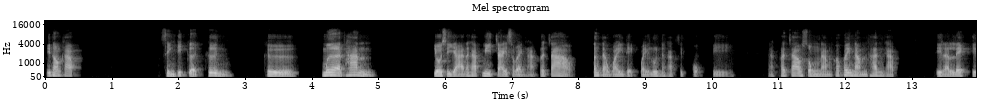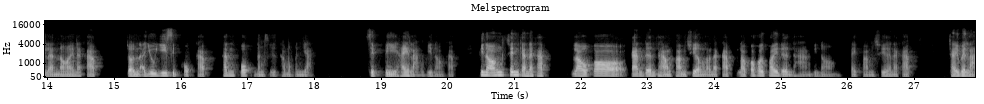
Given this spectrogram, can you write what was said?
พี่น้องครับ สิ่งที่เกิดขึ้น คือเมื่อท่านโยซิยานะครับ มีใจแสวงหาพระเจ้า ตั้งแต่วัยเด็กวัยรุ่นนะครับ 16 ปี นะพระเจ้าทรงนำค่อยๆนำท่านครับ ทีละเล็กทีละน้อยนะครับ จนอายุ 26 ครับ ท่านพบหนังสือธรรมบัญญัติ 10 ปีให้หลังพี่น้องครับ พี่น้องเช่นกันนะครับ เราก็การเดินทางความเชื่อของเรานะครับ เราก็ค่อย ๆเดินทางพี่น้องในความเชื่อนะครับ ใช้เวลา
